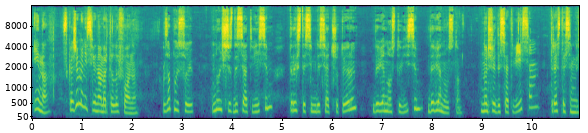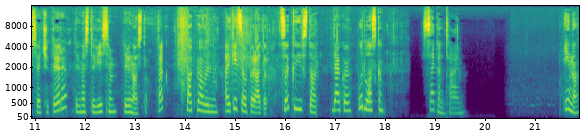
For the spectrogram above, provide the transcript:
Інна, скажи мені свій номер телефону. Записуй 068 374 98 90. 068 374 98 90. Так? Так, правильно. А який це оператор? Це Київстар. Дякую. Будь ласка. Second time. Інна,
